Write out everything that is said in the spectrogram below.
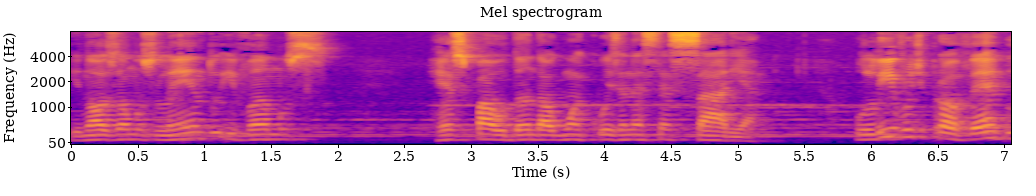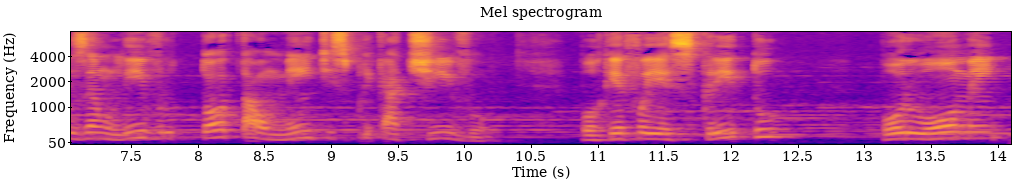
e nós vamos lendo e vamos respaldando alguma coisa necessária. O livro de Provérbios é um livro totalmente explicativo, porque foi escrito por o homem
